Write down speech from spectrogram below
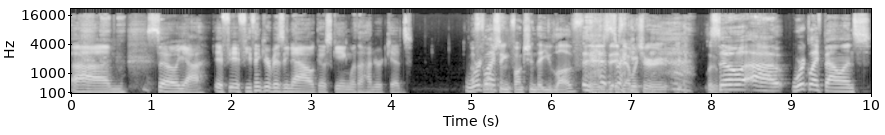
Um, so yeah, if if you think you're busy now, go skiing with hundred kids work forcing life, function that you love? Is, is right. that what you're? so uh, work life balance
